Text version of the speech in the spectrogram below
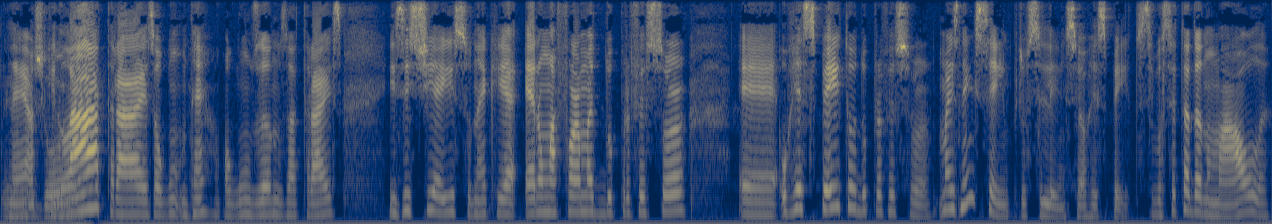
Né? Acho que mudou, né? lá atrás, algum, né, alguns anos atrás, existia isso, né? Que é- era uma forma do professor. é, o respeito do professor, mas nem sempre o silêncio é o respeito. Se você está dando uma aula,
